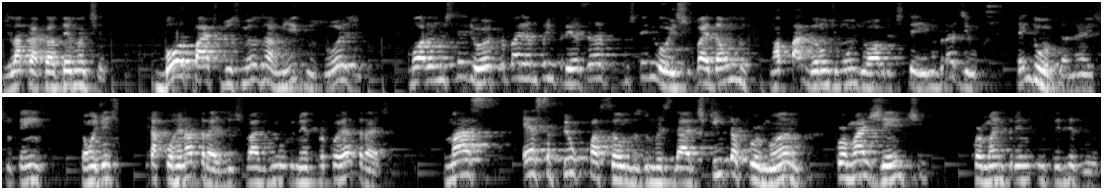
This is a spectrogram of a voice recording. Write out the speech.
De lá para cá eu tenho mantido. Boa parte dos meus amigos hoje moram no exterior, trabalhando para empresa no exterior. Isso vai dar um, um, apagão de mão de obra de TI no Brasil, sem dúvida, né? Isso tem. Então a gente está correndo atrás, a gente faz um movimento para correr atrás. Mas essa preocupação das universidades, quem está formando, formar gente, formar empre empreendedores.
